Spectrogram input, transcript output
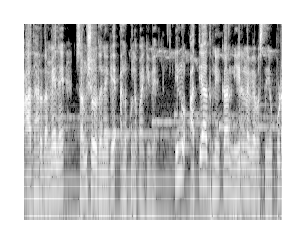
ಆಧಾರದ ಮೇಲೆ ಸಂಶೋಧನೆಗೆ ಅನುಕೂಲವಾಗಿವೆ. ಇನ್ನು ಅತ್ಯಾಧುನಿಕ ನೀರಿನ ವ್ಯವಸ್ಥೆಯು ಕೂಡ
